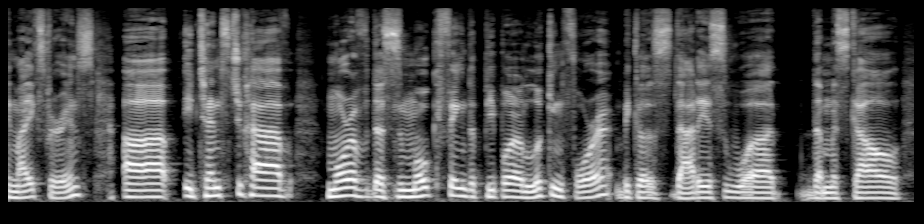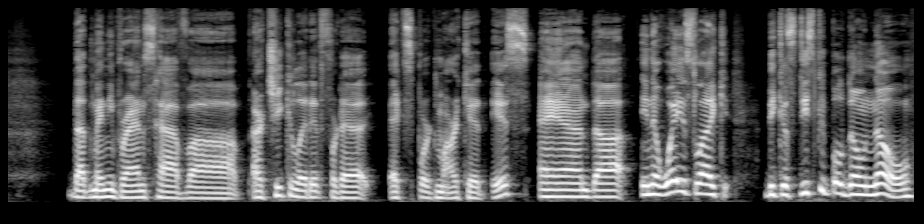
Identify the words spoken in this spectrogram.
in my experience. Uh it tends to have more of the smoke thing that people are looking for because that is what the mezcal that many brands have uh, articulated for the export market is. And uh, in a way, it's like because these people don't know,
